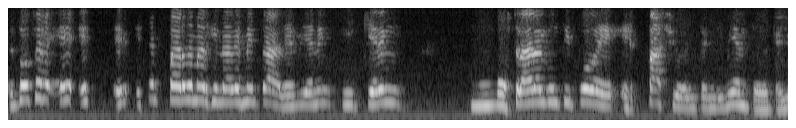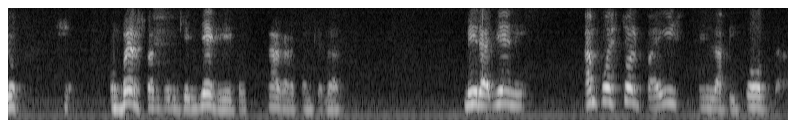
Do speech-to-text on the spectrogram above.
Entonces, e, e, este par de marginales mentales vienen y quieren mostrar algún tipo de espacio de entendimiento de que ellos conversan con quien llegue, con quien haga, con quien haga. Mira, Jenny, han puesto al país en la picota.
